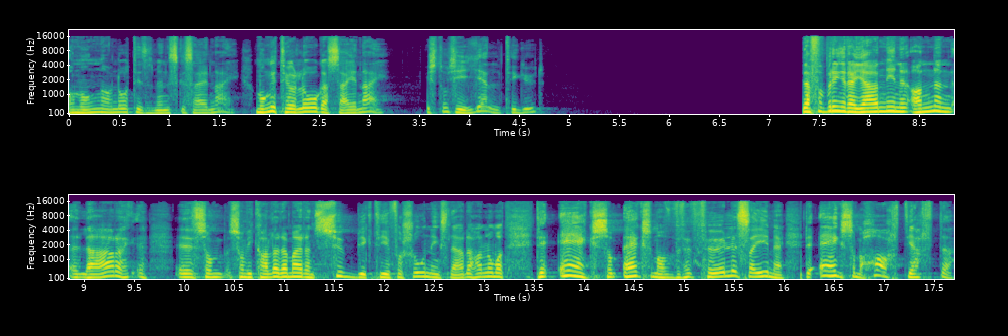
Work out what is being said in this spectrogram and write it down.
Og mange av nåtidens mennesker sier nei. Mange teologer sier nei. Vi står ikke i gjeld til Gud. Derfor bringer de gjerne inn en annen lære, eh, som, som vi kaller det mer en subjektiv forsoningslære. Det handler om at det er jeg som, jeg som har følelser i meg. Det er jeg som har hardt hjerte.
